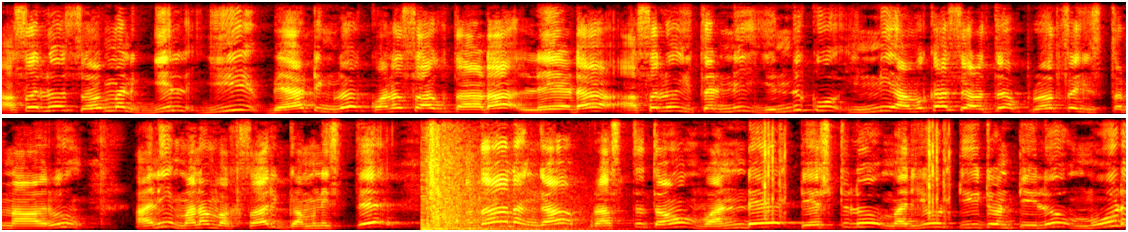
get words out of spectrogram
అసలు శోభమన్ గిల్ ఈ బ్యాటింగ్లో కొనసాగుతాడా లేడా అసలు ఇతడిని ఎందుకు ఇన్ని అవకాశాలతో ప్రోత్సహిస్తున్నారు అని మనం ఒకసారి గమనిస్తే ప్రధానంగా ప్రస్తుతం వన్డే టెస్టులు మరియు టీ ట్వంటీలు మూడు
